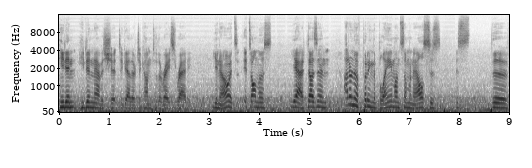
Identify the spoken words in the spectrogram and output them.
he didn't he didn't have his shit together to come to the race ready you know? It's it's almost yeah it doesn't i don't know if putting the blame on someone else is is the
